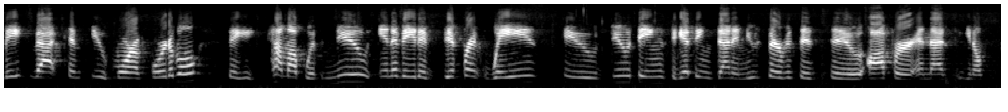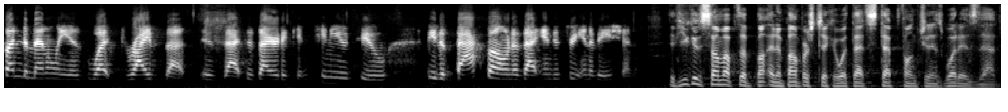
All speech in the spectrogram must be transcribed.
make that compute more affordable, they come up with new, innovative, different ways to do things, to get things done, and new services to offer. And that, you know, fundamentally is what drives us, is that desire to continue to be the backbone of that industry innovation. if you could sum up the in a bumper sticker what that step function is, what is that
